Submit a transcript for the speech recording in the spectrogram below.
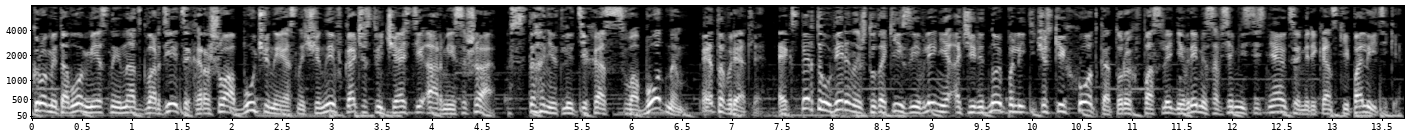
Кроме того, местные нацгвардейцы хорошо обучены и оснащены в качестве части армии США. Станет ли Техас свободным? Это вряд ли. Эксперты уверены, что такие заявления – очередной политический ход, которых в последнее время совсем не стесняются американские политики.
